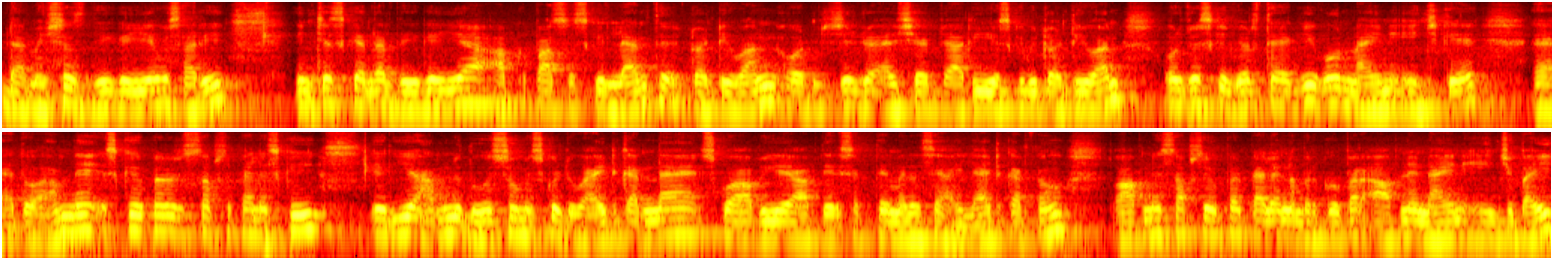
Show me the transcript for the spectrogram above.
डायमेंशन दी गई है, वो सारी इंचज़ के अंदर दी गई है। आपके पास इसकी लेंथ ट्वेंटी वन और नीचे जो एल शेप जा रही है, इसकी भी ट्वेंटी वन और जो इसकी विर्थ है वो नाइन इंच के है। तो हमने इसके ऊपर सबसे पहले इसकी एरिया हमने दो सौ में इसको डिवाइड करना है। इसको आप ये आप देख सकते हैं, मैं जैसे हाईलाइट करता हूँ। तो आपने सबसे ऊपर पहले नंबर के ऊपर आपने nine inch by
